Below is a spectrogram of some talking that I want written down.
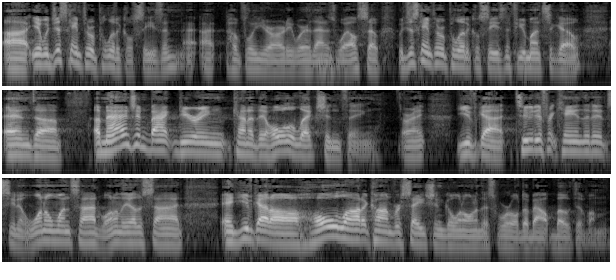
Uh, you know, we just came through a political season. I, I, hopefully, you're already aware of that as well. So, we just came through a political season a few months ago. And uh, imagine back during kind of the whole election thing, all right? You've got two different candidates, you know, one on one side, one on the other side, and you've got a whole lot of conversation going on in this world about both of them.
